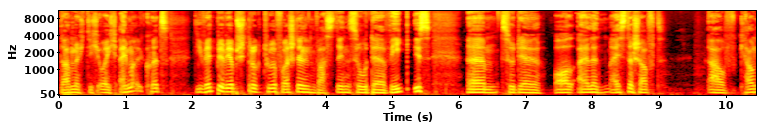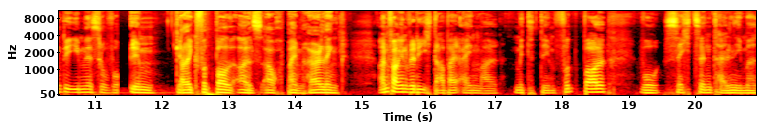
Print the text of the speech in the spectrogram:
da möchte ich euch einmal kurz die Wettbewerbsstruktur vorstellen, was denn so der Weg ist ähm, zu der All-Island-Meisterschaft auf County-Ebene, sowohl im Gaelic Football als auch beim Hurling. Anfangen würde ich dabei einmal mit dem Football, wo 16 Teilnehmer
